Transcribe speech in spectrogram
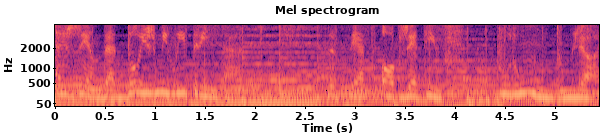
Agenda 2030. 17 Objetivos por um mundo melhor.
